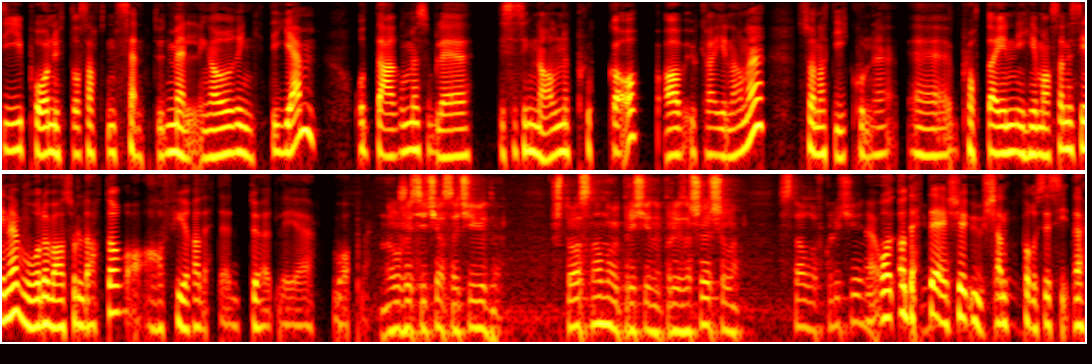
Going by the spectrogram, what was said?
de på nyttårsaften sendte ut meldinger og ringte hjem, og dermed så ble disse signalene plukka opp av ukrainerne, sånn at de kunne eh, plotte inn i himarsene sine hvor det var soldater, og avfyre dette dødelige våpenet. Eh, og, og, dette er ikke ukjent på russisk side.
